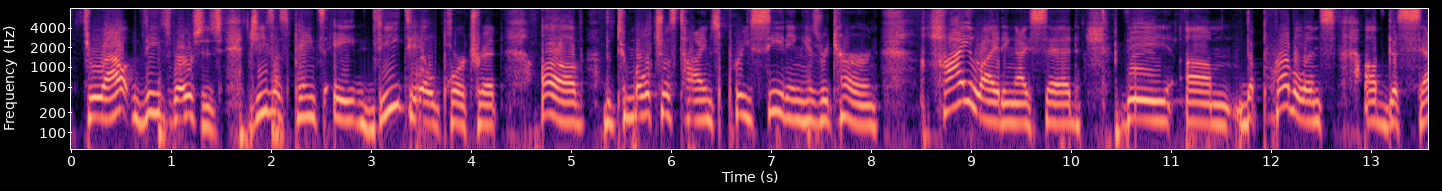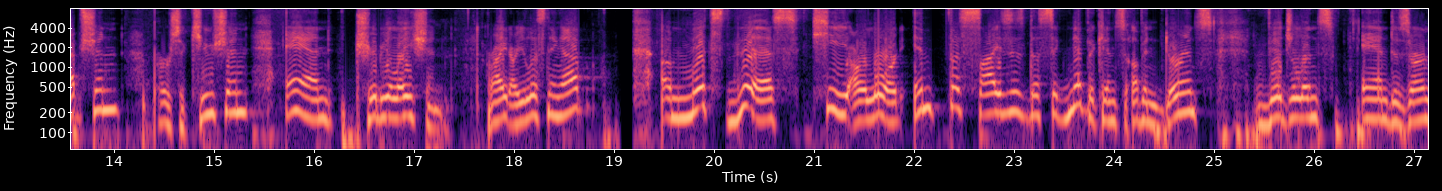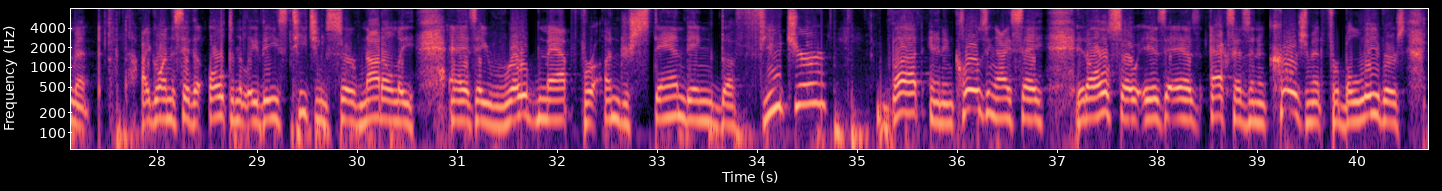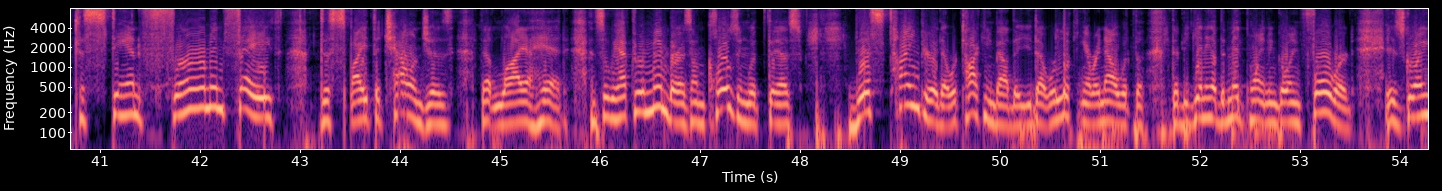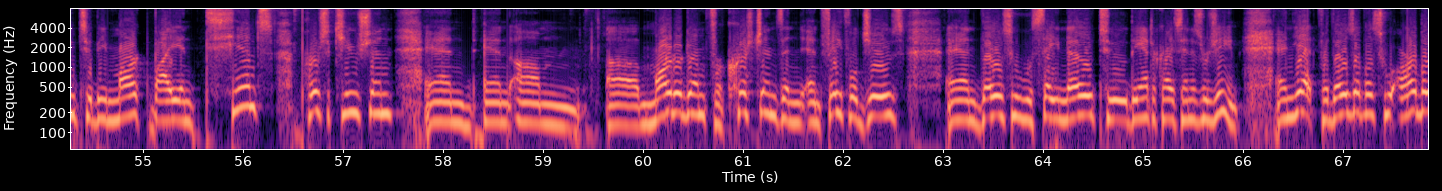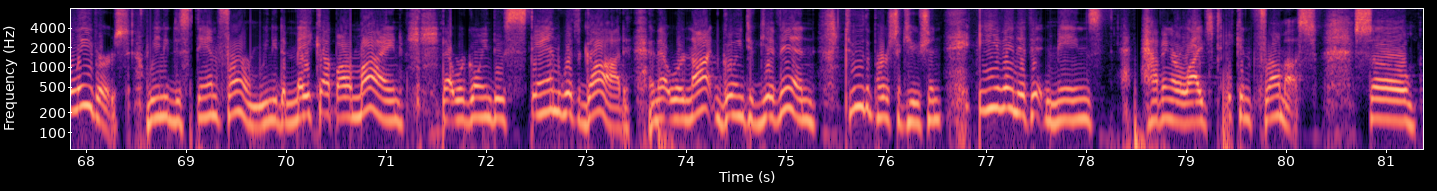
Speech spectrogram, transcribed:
Throughout these verses, Jesus paints a detailed portrait of the tumultuous times preceding his return, highlighting, I said, the um, the prevalence of deception, persecution, and tribulation. Right? Are you listening up? Amidst this, he, our Lord, emphasizes the significance of endurance, vigilance, and discernment. I go on to say that ultimately these teachings serve not only as a roadmap for understanding the future, but, and in closing, I say it also is as acts as an encouragement for believers to stand firm in faith despite the challenges that lie ahead. And so we have to remember, as I'm closing with this, this time period that we're talking about, that, you, that we're looking at right now with the, the beginning of the midpoint and going forward, is going to be marked by intense persecution and and um, uh, martyrdom for Christians and, and faithful Jews and those who will say no to the Antichrist and his regime. And yet, for those of us who are believers, we need to stand firm. We need to make up our mind that we're going to stand with God and that we're not going to give in to the persecution, even if it means having our lives taken from us. So,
